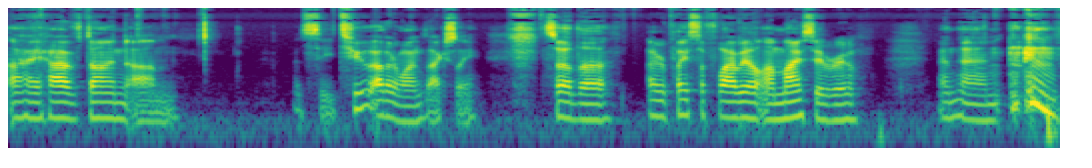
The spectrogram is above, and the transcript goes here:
I have done, um, let's see, two other ones actually. So the I replaced the flywheel on my Subaru, and then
